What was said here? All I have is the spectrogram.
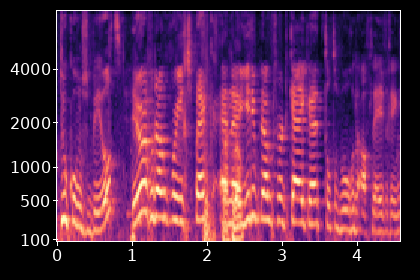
toekomstbeeld. Heel erg bedankt voor je gesprek. En jullie bedankt voor het kijken. Tot de volgende aflevering.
